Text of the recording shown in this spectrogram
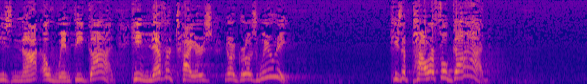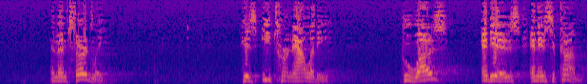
He's not a wimpy God. He never tires nor grows weary. He's a powerful God. And then thirdly, his eternality, who was and is and is to come.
